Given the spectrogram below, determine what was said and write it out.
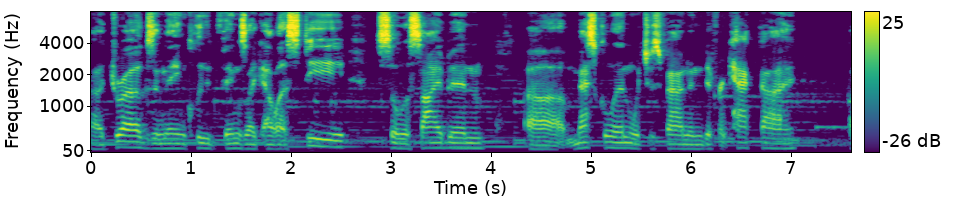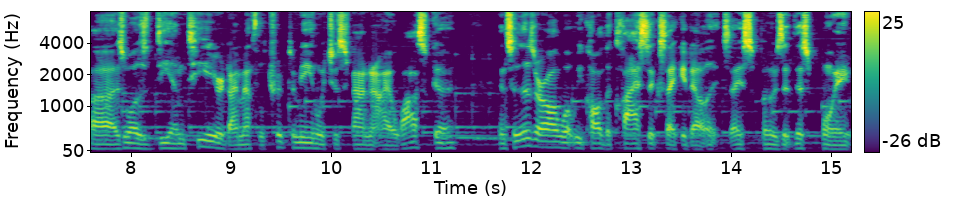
uh, drugs, and they include things like LSD, psilocybin, uh, mescaline, which is found in different cacti, uh, as well as DMT or dimethyltryptamine, which is found in ayahuasca. And so those are all what we call the classic psychedelics, I suppose, at this point.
